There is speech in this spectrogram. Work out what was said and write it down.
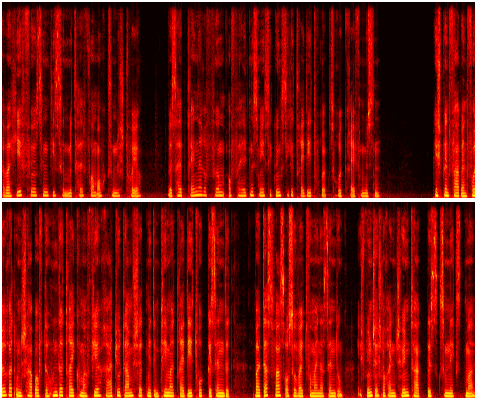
aber hierfür sind diese Metallformen auch ziemlich teuer, weshalb kleinere Firmen auf verhältnismäßig günstige 3D-Drucker zurückgreifen müssen. Ich bin Fabian Vollrath und ich habe auf der 103,4 Radio Darmstadt mit dem Thema 3D-Druck gesendet. Aber das war's auch soweit von meiner Sendung. Ich wünsche euch noch einen schönen Tag. Bis zum nächsten Mal.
